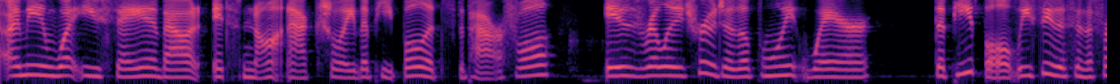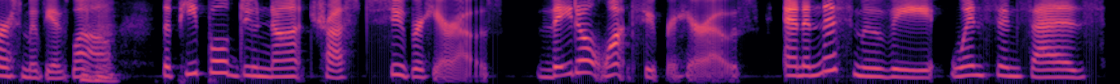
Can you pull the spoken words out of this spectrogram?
I mean, what you say about it's not actually the people, it's the powerful is really true to the point where the people, we see this in the first movie as well, mm-hmm. the people do not trust superheroes. They don't want superheroes. And in this movie, Winston says,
